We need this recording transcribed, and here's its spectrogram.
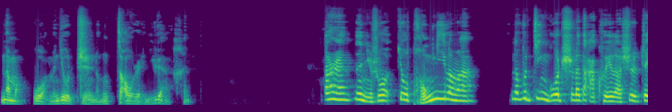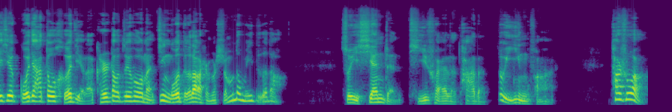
那么我们就只能遭人怨恨。当然，那你说就同意了吗？那不晋国吃了大亏了？是这些国家都和解了，可是到最后呢，晋国得到什么？什么都没得到。所以先轸提出来了他的对应方案。他说啊，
